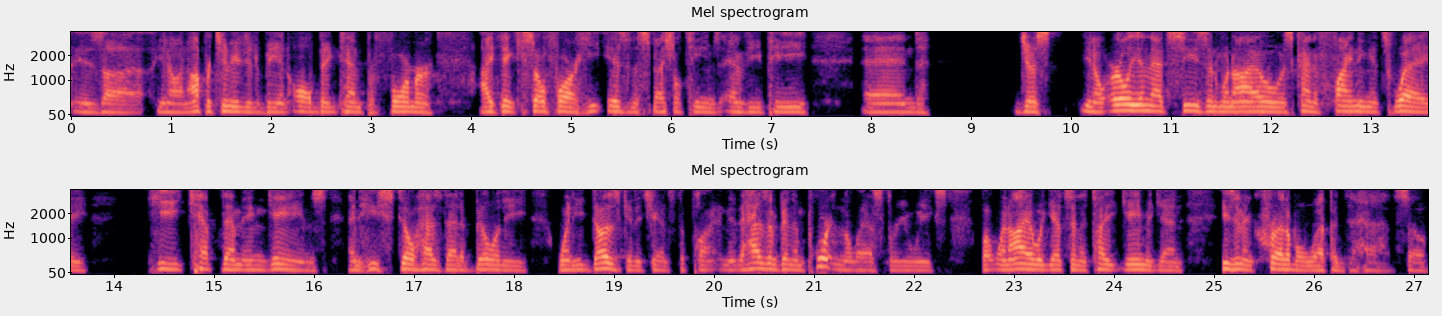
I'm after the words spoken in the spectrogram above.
is, uh, you know, an opportunity to be an all Big Ten performer. I think so far he is the special teams MVP. And just, you know, early in that season when Iowa was kind of finding its way, he kept them in games and he still has that ability when he does get a chance to punt and it hasn't been important the last three weeks but when iowa gets in a tight game again he's an incredible weapon to have. So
